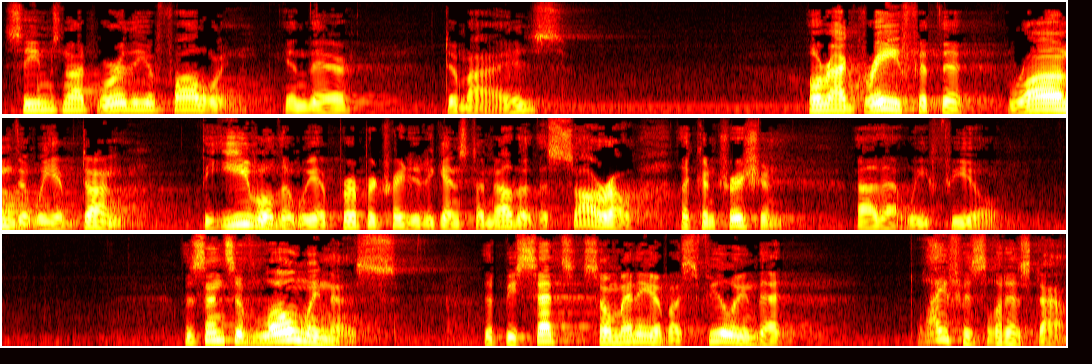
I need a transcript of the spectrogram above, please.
seems not worthy of following in their demise, or our grief at the wrong that we have done, the evil that we have perpetrated against another, the sorrow, the contrition uh, that we feel, the sense of loneliness that besets so many of us, feeling that Life has let us down.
